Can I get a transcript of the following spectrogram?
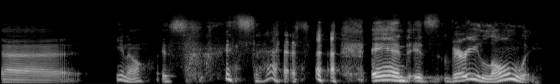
uh, you know, it's it's sad and it's very lonely.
